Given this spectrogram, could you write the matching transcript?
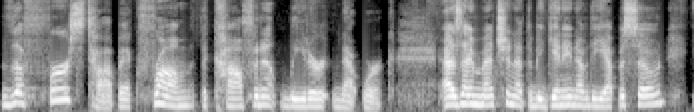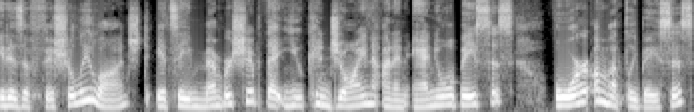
the first topic from the Confident Leader Network. As I mentioned at the beginning of the episode, it is officially launched. It's a membership that you can join on an annual basis or a monthly basis.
